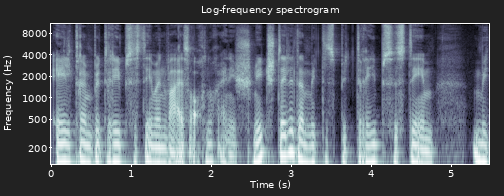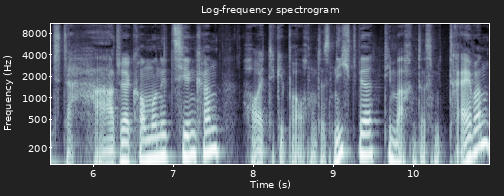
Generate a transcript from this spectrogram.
älteren Betriebssystemen war es auch noch eine Schnittstelle, damit das Betriebssystem mit der Hardware kommunizieren kann. Heutige brauchen das nicht mehr, die machen das mit Treibern.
